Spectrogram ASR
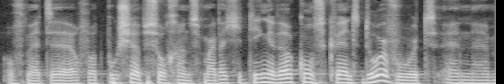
of, met, uh, of wat push-ups ochtends. Maar dat je dingen wel consequent doorvoert. En ehm,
